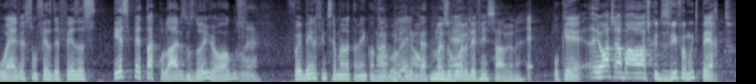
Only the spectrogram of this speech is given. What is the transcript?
o Everson fez defesas espetaculares nos dois jogos. É. Foi bem no fim de semana também contra ah, o América. Mas o gol é, era defensável, né? É, o quê? Eu acho, eu acho que o desvio foi muito perto.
